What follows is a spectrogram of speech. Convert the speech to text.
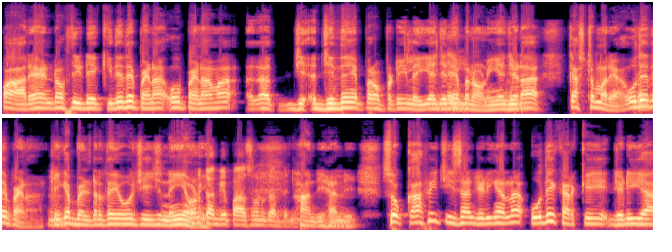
ਭਾਰ ਹੈ ਐਂਡ ਆਫ ਦੀ ਡੇ ਕਿਹਦੇ ਤੇ ਪੈਣਾ ਉਹ ਪੈਣਾ ਵਾ ਜਿਹਦੇ ਪ੍ਰਾਪਰਟੀ ਲਈ ਆ ਜਿਹਨੇ। ਬਣਾਉਣੀ ਆ ਜਿਹੜਾ ਕਸਟਮਰ ਆ ਉਹਦੇ ਤੇ ਪੈਣਾ। ਠੀਕ ਹੈ ਬਿਲਡਰ ਤੇ ਉਹ ਚੀਜ਼ ਨਹੀਂ ਹੁਣ ਆਉਣੀ। ਤਾਂ ਅੱਗੇ ਪਾਸ ਹੋਣ ਕਰ ਦੇਣੀ ਹਾਂਜੀ ਹਾਂਜੀ। ਸੋ ਕਾਫੀ ਚੀਜ਼ਾਂ ਜਿਹੜੀਆਂ ਨਾ ਉਹਦੇ ਕਰਕੇ ਜਿਹੜੀ ਆ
